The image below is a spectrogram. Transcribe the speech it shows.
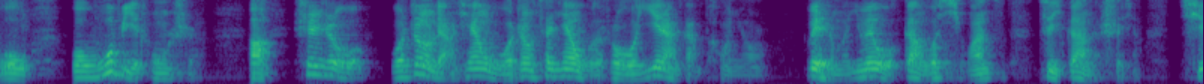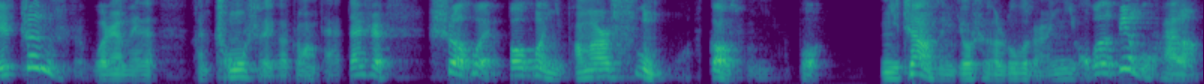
我我无比充实啊！甚至我我挣两千五，我挣三千五的时候，我依然敢泡妞。为什么？因为我干我喜欢自己干的事情。其实这就是我认为的很充实的一个状态。但是社会，包括你旁边的父母，告诉你不，你这样子你就是个 loser，你活得并不快乐。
